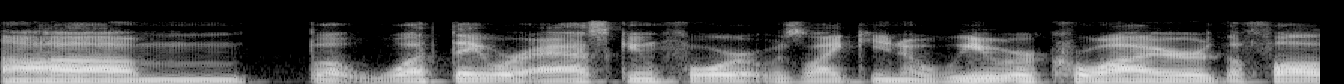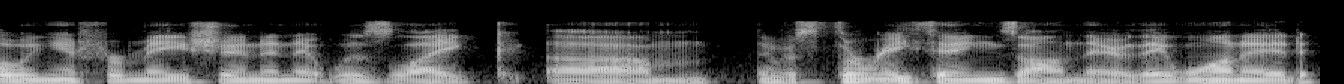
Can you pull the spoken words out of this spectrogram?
Um, but what they were asking for, it was like, you know, we require the following information, and it was like, um, there was three things on there. They wanted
